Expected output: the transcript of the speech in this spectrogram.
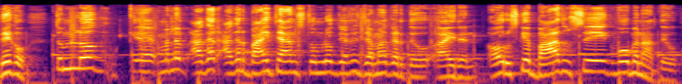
देखो, तुम लोग मतलब अगर अगर बाई चांस तुम लोग जैसे जमा करते हो आयरन और उसके बाद उससे एक वो बनाते हो।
